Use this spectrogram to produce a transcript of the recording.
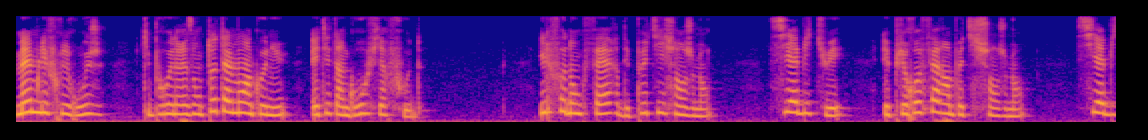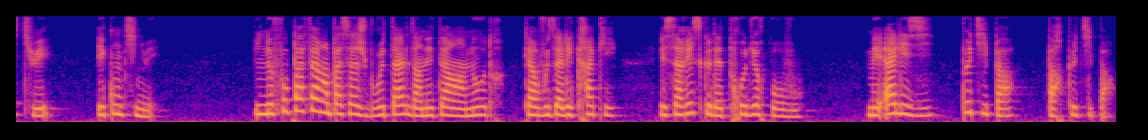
même les fruits rouges, qui pour une raison totalement inconnue étaient un gros fear food. Il faut donc faire des petits changements, s'y habituer, et puis refaire un petit changement, s'y habituer et continuer. Il ne faut pas faire un passage brutal d'un état à un autre, car vous allez craquer, et ça risque d'être trop dur pour vous. Mais allez-y, petit pas par petit pas.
